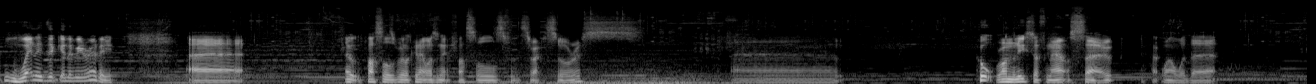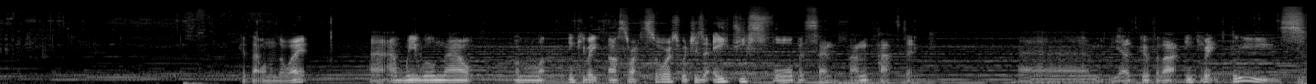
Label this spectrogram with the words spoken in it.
when is it going to be ready? Uh, oh, fossils we're looking at, wasn't it? Fossils for the Ceratosaurus. Uh, cool, we're on the new stuff now, so, in fact, while we're there, get that one underway. Uh, and we will now incubate our Ceratosaurus, which is 84%. Fantastic. Um, yeah, let's go for that. Incubate, please.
